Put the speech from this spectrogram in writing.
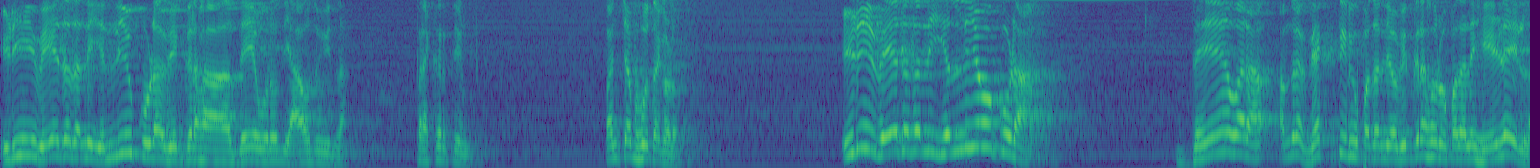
ಇಡೀ ವೇದದಲ್ಲಿ ಎಲ್ಲಿಯೂ ಕೂಡ ವಿಗ್ರಹ ದೇವರದ್ದು ಯಾವುದೂ ಇಲ್ಲ. ಪ್ರಕೃತಿ ಉಂಟು. ಪಂಚಭೂತಗಳು. ಇಡೀ ವೇದದಲ್ಲಿ ಎಲ್ಲಿಯೂ ಕೂಡ ದೇವರ, ಅಂದರೆ ವ್ಯಕ್ತಿ ರೂಪದಲ್ಲಿಯೋ ವಿಗ್ರಹ ರೂಪದಲ್ಲಿ ಹೇಳೇ ಇಲ್ಲ.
